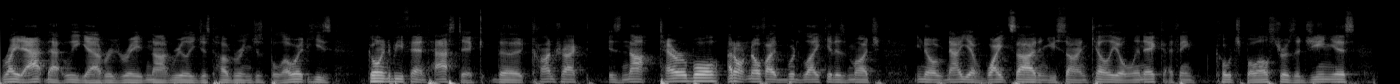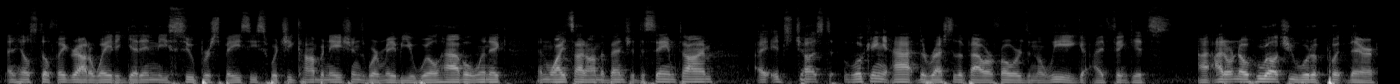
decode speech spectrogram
right at that league average rate, not really just hovering just below it, he's going to be fantastic. The contract is not terrible. I don't know if I would like it as much. You know, now you have Whiteside and you sign Kelly Olynyk. I think Coach Spoelstra is a genius, and he'll still figure out a way to get in these super spacey, switchy combinations where maybe you will have Olynyk and Whiteside on the bench at the same time. It's just looking at the rest of the power forwards in the league. I think it's. I don't know who else you would have put there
